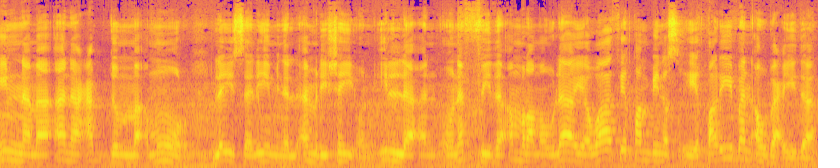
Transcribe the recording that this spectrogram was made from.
إنما أنا عبد مأمور ليس لي من الأمر شيء إلا أن أنفذ أمر مولاي واثقا بنصره قريبا أو بعيدا.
